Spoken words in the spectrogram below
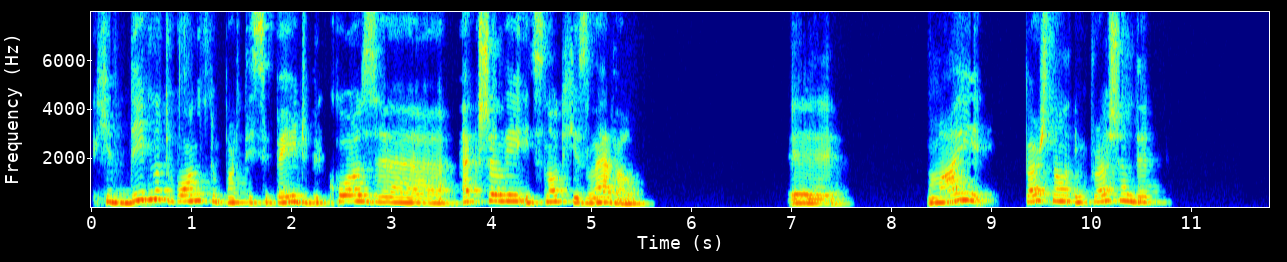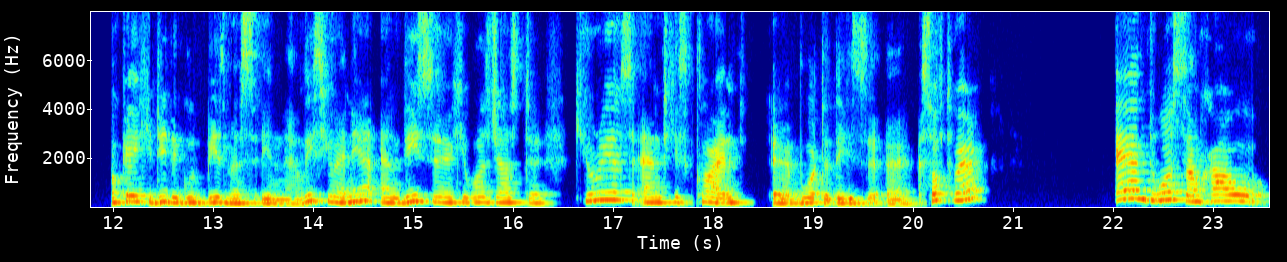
He did not want to participate because uh, actually it's not his level my personal impression that okay he did a good business in uh, lithuania and this uh, he was just uh, curious and his client uh, bought this uh, software and was somehow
